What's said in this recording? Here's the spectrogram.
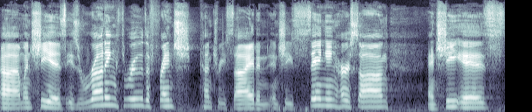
uh, when she is, is running through the French countryside and, and she's singing her song and she is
